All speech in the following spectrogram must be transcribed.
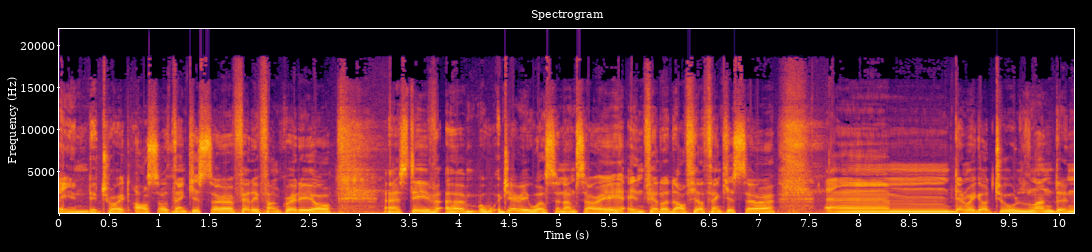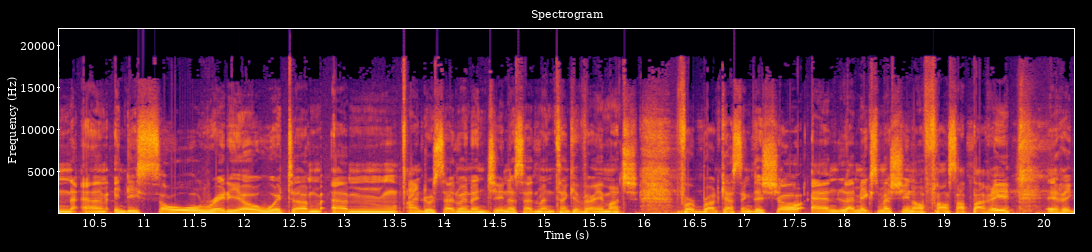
in Detroit. Also, thank you, sir. Philly Funk Radio, uh, Steve, um, Jerry Wilson, I'm sorry, in Philadelphia. Thank you, sir. Um, then we go to London, um, Indie Soul Radio with um, Andrew Sedman and Gina Sedman. Thank you very much for broadcasting this show. And La Mix Machine en France à Paris, Eric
